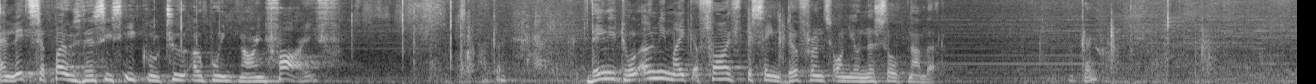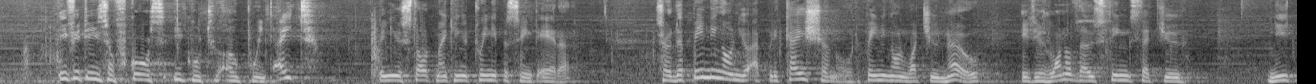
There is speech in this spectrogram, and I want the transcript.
and let's suppose this is equal to 0.95, okay, then it will only make a 5% difference on your Nusselt number. Okay? If it is, of course, equal to 0.8, then you start making a 20% error. So depending on your application or depending on what you know, it is one of those things that you need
